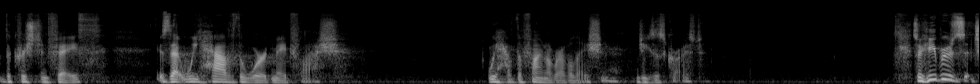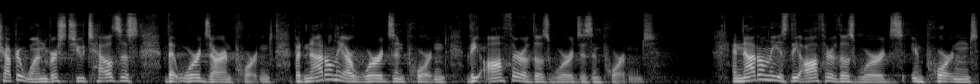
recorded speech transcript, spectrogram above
the Christian faith is that we have the Word made flesh. We have the final revelation, Jesus Christ. So, Hebrews chapter 1, verse 2 tells us that words are important, but not only are words important, the author of those words is important. And not only is the author of those words important,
